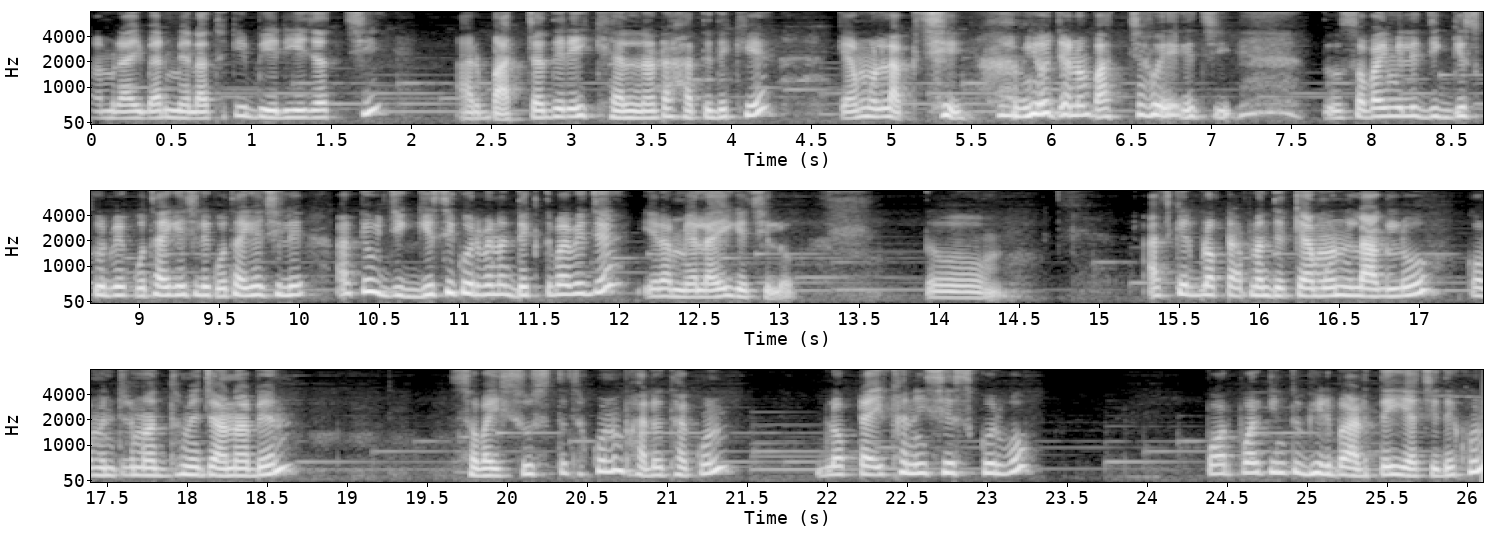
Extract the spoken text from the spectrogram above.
আমরা এবার মেলা থেকে বেরিয়ে যাচ্ছি, আর বাচ্চাদের এই খেলনাটা হাতে দেখে কেমন লাগছে? আমিও যেন বাচ্চা হয়ে গেছি। তো সবাই মিলে জিজ্ঞেস করবে, কোথায় গেছিলে কোথায় গেছিলে? আর কেউ জিজ্ঞেসই করবে না, দেখতে পাবে যে এরা মেলাই গেছিল। তো আজকের ব্লগটা আপনাদের কেমন লাগল? কমেন্টের মাধ্যমে জানাবেন। সবাই সুস্থ থাকুন, ভালো থাকুন। ব্লগটা এখানেই শেষ করব। পরপর কিন্তু ভিড় বাড়তেই আছে, দেখুন।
